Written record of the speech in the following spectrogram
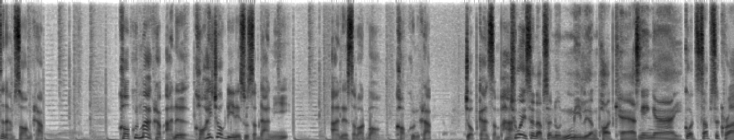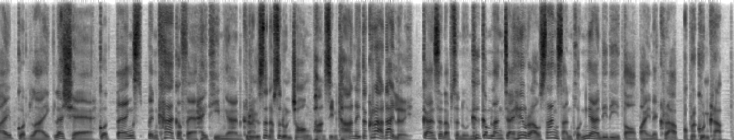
สนามซ้อมครับ ขอบคุณมากครับอาร์เนอร์ ขอให้โชคดีในสุดสัปดาห์นี้อาร์เนอร์สล็อตบอก ขอบคุณครับ จบการสัมภาษณ์ ช่วยสนับสนุนมีเหลืองพอดแคสต์ง่ายๆ กด subscribe กดไลค์และแชร์ กด thanks เป็นค่ากาแฟให้ทีมงานคหรัรืบ อสนับสนุนช่องผ่านสินค้าในตะกร้าได้เลย การสนับสนุนคือกำลังใจให้เราสร้างสรรค์ผลงานดีๆ ต่อไปนะครับ ขอบพระคุณครับ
